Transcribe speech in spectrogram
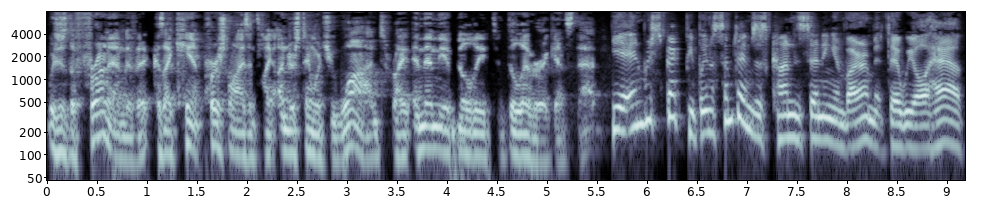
which is the front end of it, because I can't personalize until I understand what you want, right? And then the ability to deliver against that. Yeah, and respect people. You know, sometimes this condescending environment that we all have.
